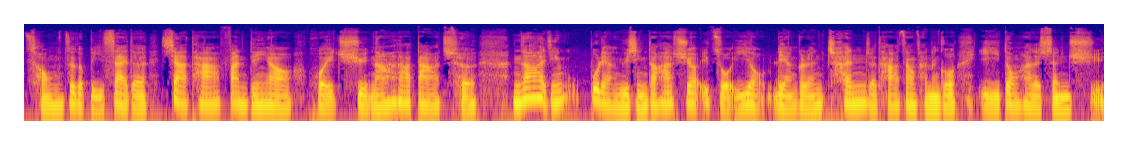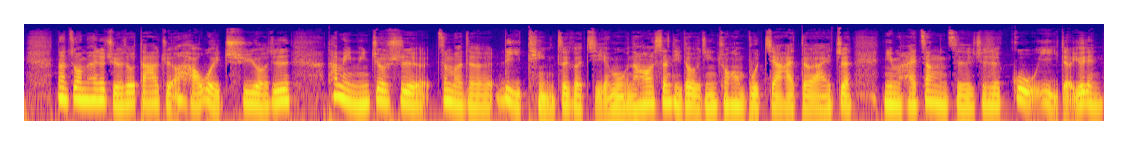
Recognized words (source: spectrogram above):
从这个比赛的下榻饭店要回去，然后他搭车，你知道他已经不良于行到他需要一左一右两个人撑着他，这样才能够移动他的身躯。那最后面他就觉得说，大家觉得、哦、好委屈哦，就是他明明就是这么的力挺这个节目，然后身体都已经状况不佳，还得癌症，你们还这样子就是故意的，有点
